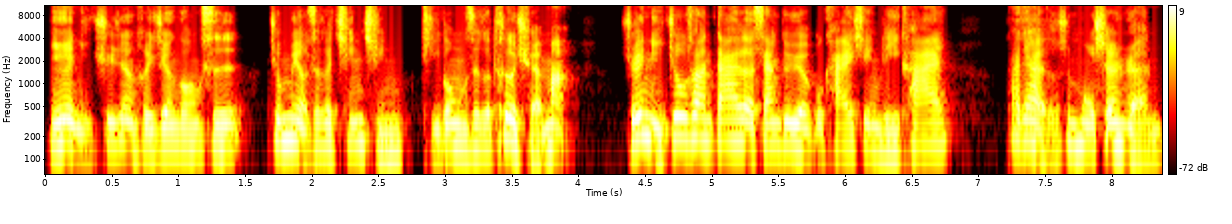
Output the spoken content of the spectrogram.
因为你去任何一间公司就没有这个亲情提供的这个特权嘛，所以你就算待了三个月不开心离开，大家也都是陌生人，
